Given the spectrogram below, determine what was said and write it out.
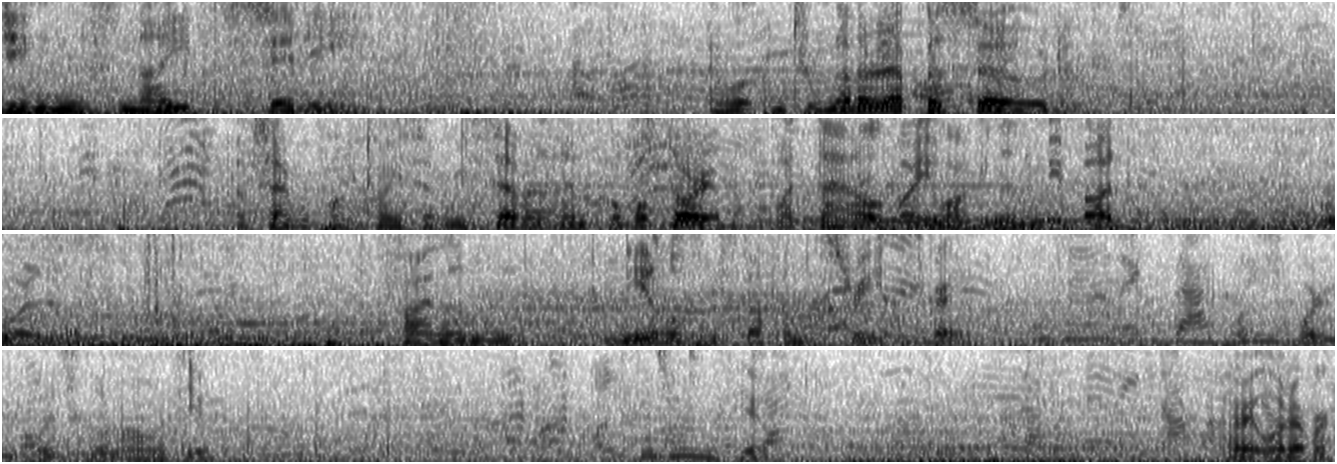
Greetings, Night City. And welcome to another episode of Cyberpunk 2077. I'm Cobalt Thorium. What the hell? Why are you walking into me, bud? Ooh, what is this? Finding needles and stuff in the street. It's great. Mm-hmm, exactly. What is, what, are, what is going on with you? What's wrong with you? Alright, whatever.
